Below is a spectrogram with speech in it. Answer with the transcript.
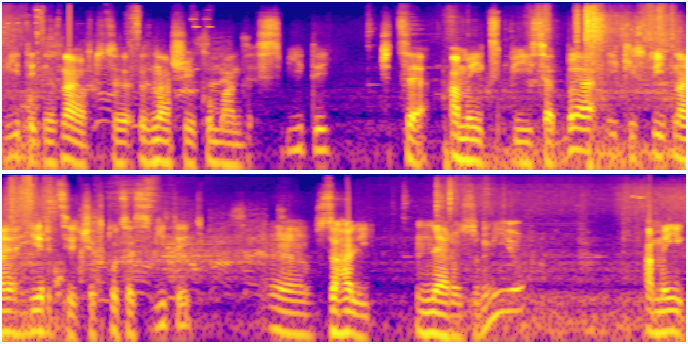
світить, не знаю, хто це з нашої команди світить, чи це AMX 50B, який стоїть на гірці, чи хто це світить. Е, взагалі не розумію. AMX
